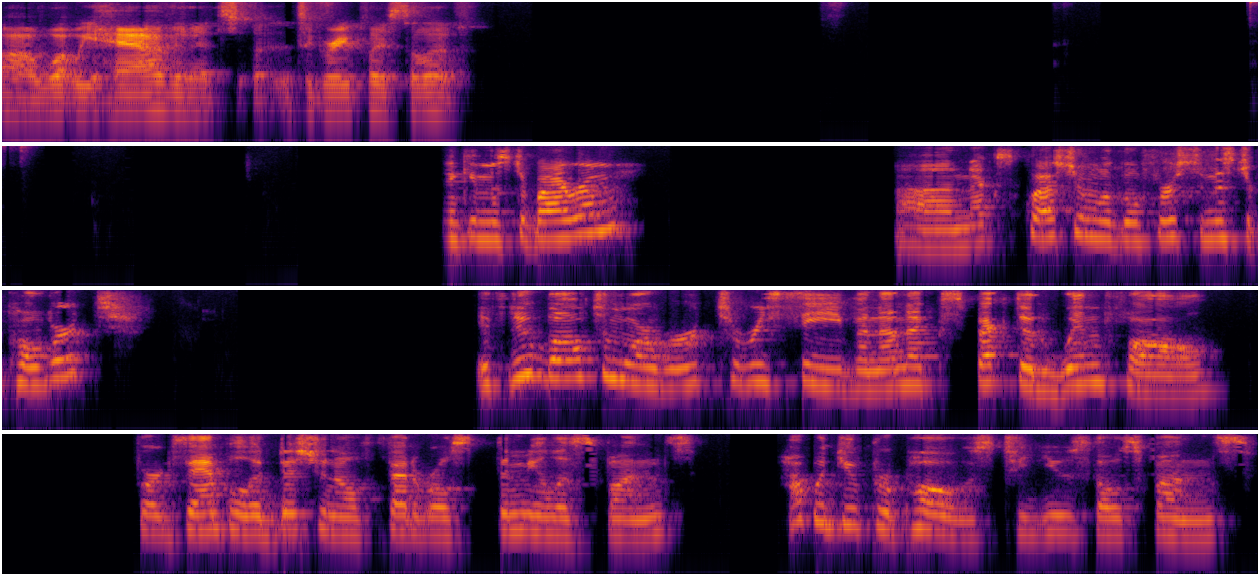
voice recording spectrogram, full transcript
uh, what we have, and it's it's a great place to live. Thank you, Mr. Byram. Uh, next question, we'll go first to Mr. Covert. If New Baltimore were to receive an unexpected windfall, for example, additional federal stimulus funds, how would you propose to use those funds?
